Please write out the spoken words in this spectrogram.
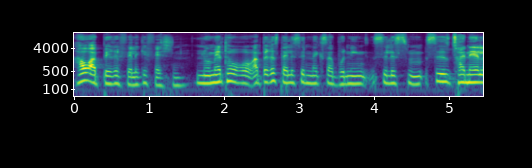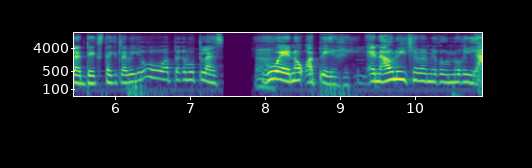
how apere fela ke fashion. No matter gore apere style se nna ke sa boneng se le sm- se tshwanela dexter ke tlabe ke oh, o apere bo plus. Ah. Go wena o apere. And ha o no itšheba mere o no re ya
